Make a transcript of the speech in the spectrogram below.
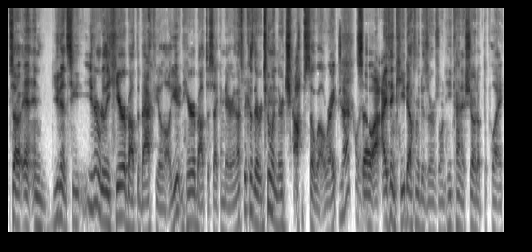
So, and, and you didn't see, you didn't really hear about the backfield all. You didn't hear about the secondary, and that's because they were doing their job so well, right? Exactly. So I I think he definitely deserves one. He kind of showed up to play.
